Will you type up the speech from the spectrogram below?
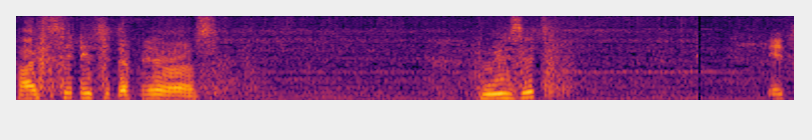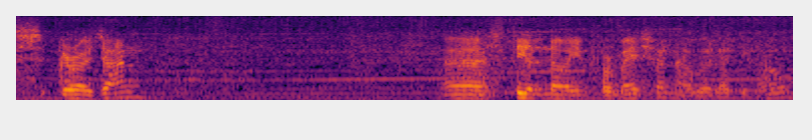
I've seen it in the mirrors. Who is it? It's Grosjean. Uh, still no information. I will let you know.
